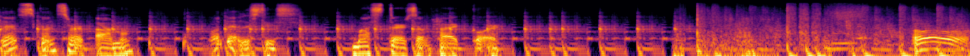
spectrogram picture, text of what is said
Let's conserve ammo. What the hell is this? Masters of Hardcore. Oh.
